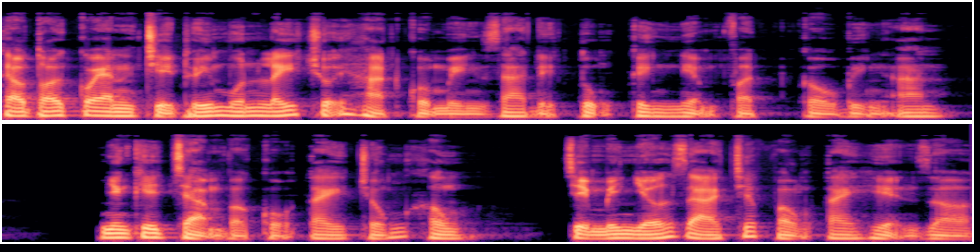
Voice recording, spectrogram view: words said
Theo thói quen chị Thúy muốn lấy chuỗi hạt của mình ra để tụng kinh niệm Phật cầu bình an. Nhưng khi chạm vào cổ tay trống không, chị mới nhớ ra chiếc vòng tay hiện giờ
